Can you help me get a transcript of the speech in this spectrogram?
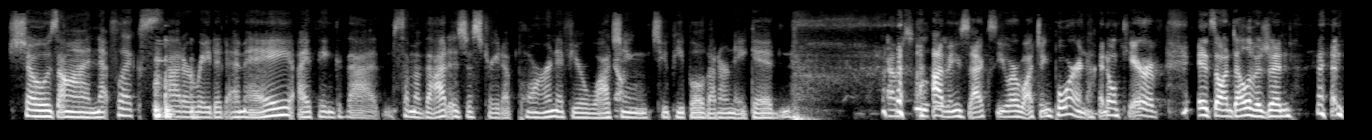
shows on Netflix that are rated MA, I think that some of that is just straight up porn. If you're watching yeah. two people that are naked Absolutely. having sex, you are watching porn. I don't care if it's on television and,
